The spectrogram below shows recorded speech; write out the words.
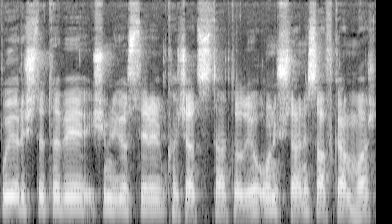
Bu yarışta tabi şimdi gösterelim kaç at start alıyor. 13 tane safkan var.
